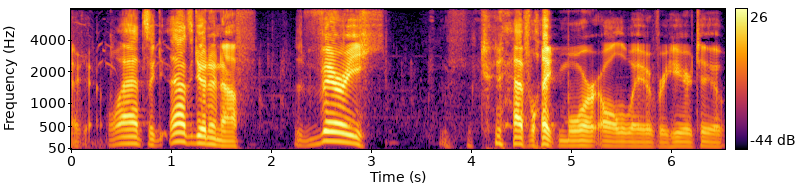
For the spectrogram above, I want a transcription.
Okay, well that's a, that's good enough. It's very could have like more all the way over here too.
